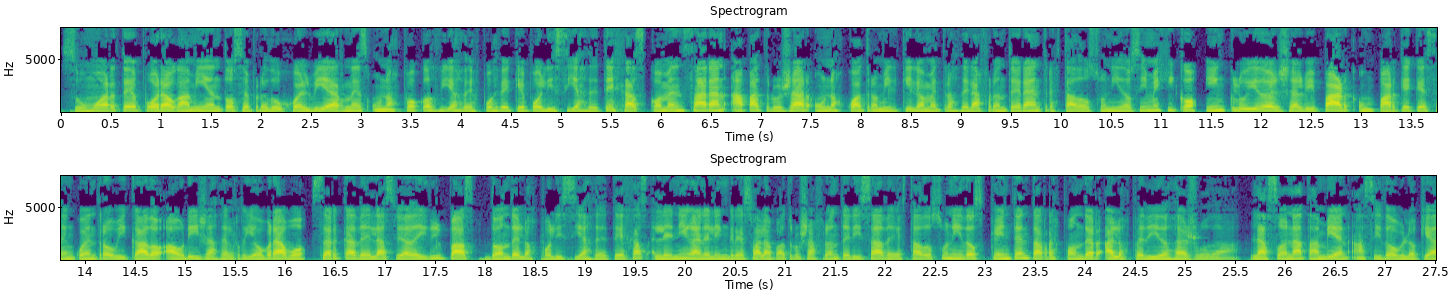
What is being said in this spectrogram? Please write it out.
Su muerte por ahogamiento se produjo el viernes, unos pocos días después de que policías de Texas comenzaran a patrullar unos 4.000 kilómetros de la frontera entre Estados Unidos y México, incluido el Shelby Park, un parque que se encuentra ubicado a orillas del río Bravo, cerca de la ciudad de Eagle donde los policías de Texas le niegan el ingreso a la patrulla fronteriza de Estados Unidos que intenta responder a los pedidos de ayuda. La zona también ha sido bloqueada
